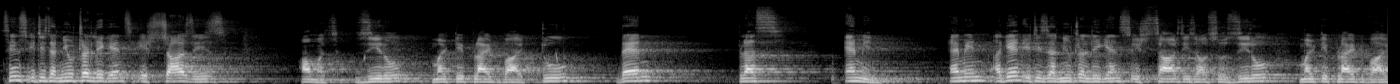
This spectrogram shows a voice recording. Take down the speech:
Since it is a neutral ligand its charge is how much? 0 multiplied by 2 then plus ammine. Ammine again it is a neutral ligand its charge is also 0 multiplied by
